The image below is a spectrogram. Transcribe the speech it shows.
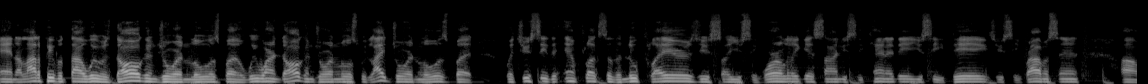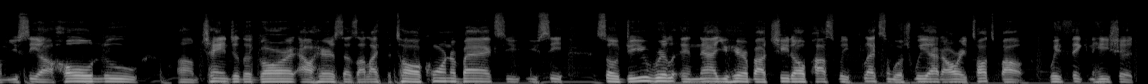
and a lot of people thought we was dogging Jourdan Lewis, but we weren't dogging Jourdan Lewis. We like Jourdan Lewis, but but you see the influx of the new players. You saw you see Worley get signed. You see Canady. You see Diggs. You see Robinson. Um, you see a whole new um, change of the guard. Al Harris says, I like the tall cornerbacks. You, you see, so do you really, and now you hear about Chido possibly flexing, which we had already talked about. We're thinking he should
